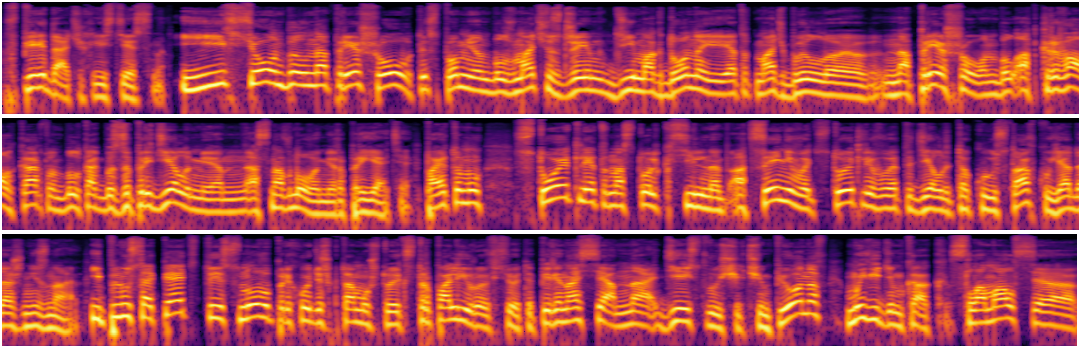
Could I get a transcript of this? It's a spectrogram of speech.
в передачах, естественно. И все, он был на пре-шоу. Ты вспомни, он был в матче с Джейм Ди Макдона, и этот матч был э, на пре-шоу, он был, открывал карту, он был как бы за пределами основного мероприятия. Поэтому стоит ли это настолько настолько сильно оценивать, стоит ли в это делать такую ставку, я даже не знаю. И плюс опять ты снова приходишь к тому, что экстраполируя все это, перенося на действующих чемпионов, мы видим, как сломался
